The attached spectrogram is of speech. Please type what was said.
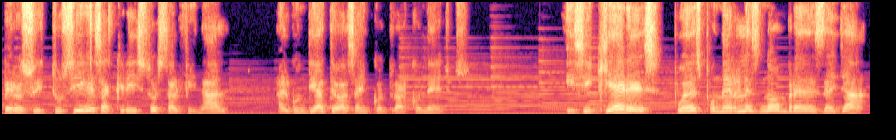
Pero si tú sigues a Cristo hasta el final, algún día te vas a encontrar con ellos. Y si quieres, puedes ponerles nombre desde ya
